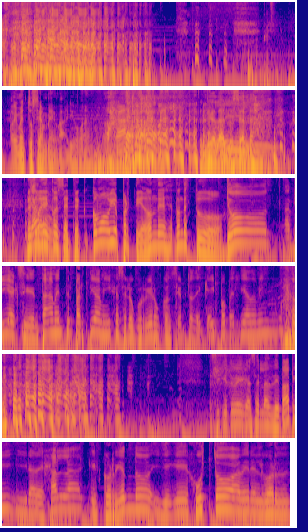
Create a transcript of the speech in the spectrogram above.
Hoy me entusiasmé, Mario, weón. Prendió la luz al lado. No Ya, se me desconcentre. ¿Cómo vio el partido? ¿Dónde, dónde estuvo? Yo había accidentadamente el partido, a mi hija se le ocurrió un concierto de K-pop el día domingo. Así que tuve que hacer las de papi, ir a dejarla, ir corriendo y llegué justo a ver el gol,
